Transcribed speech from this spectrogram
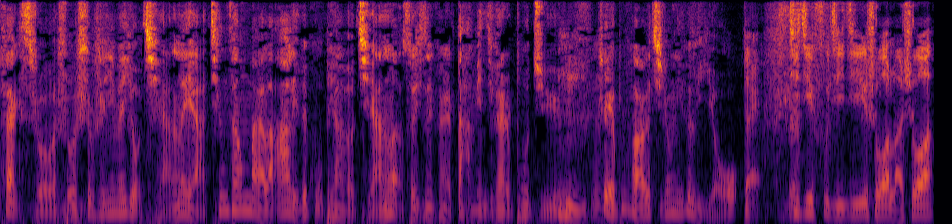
FX 说了，说是不是因为有钱了呀？清仓卖了阿里的股票，有钱了，所以现在开始大面积开始布局。嗯，这也不乏是其中一个理由。对，积极富基基说了，说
